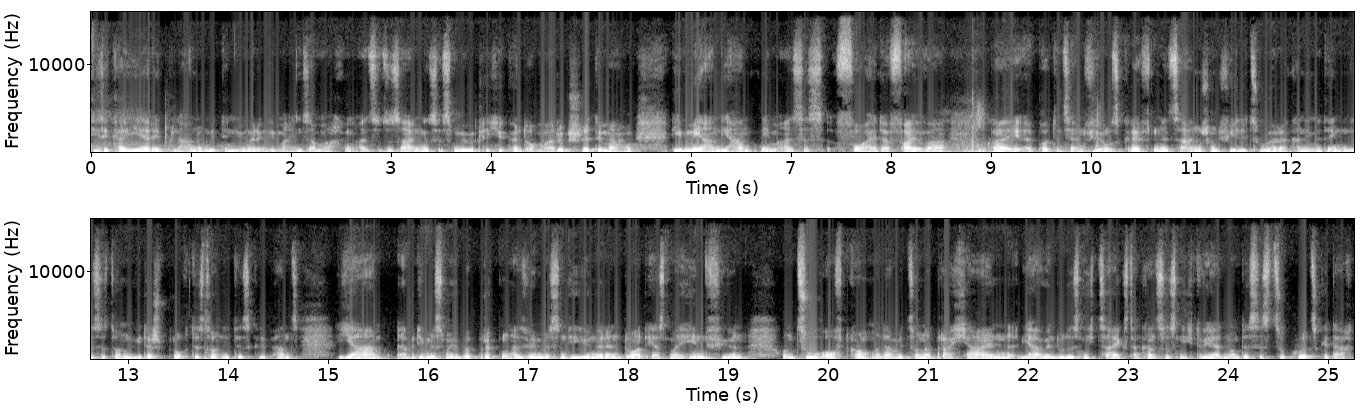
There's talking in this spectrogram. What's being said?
diese Karriereplanung mit den Jüngeren gemeinsam machen. Also zu sagen, es ist möglich, ihr könnt auch mal Rückschritte machen, die mehr an die Hand nehmen, als es vorher der Fall war bei äh, potenziellen Führungskräften. Jetzt sagen schon viele Zuhörer, kann ich mir denken, das ist doch ein Widerspruch, das ist doch eine Diskrepanz. Ja, aber die müssen wir überbrücken. Also wir müssen die Jüngeren dort erstmal hinführen. Und zu oft kommt man da mit so einer brachialen, ja, wenn du das nicht zeigst, dann kannst du es nicht werden. Und das ist zu kurz gedacht.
